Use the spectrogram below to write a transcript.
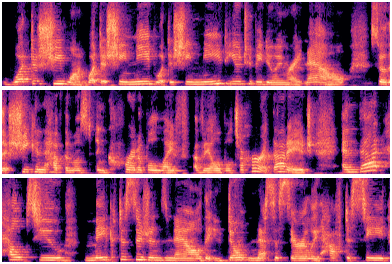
what does she want? What does she need? What does she need you to be doing right now so that she can have the most incredible life available to her at that age? And that helps you make decisions now that you don't necessarily have to see,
